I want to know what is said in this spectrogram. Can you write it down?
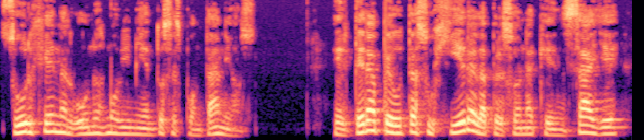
surgen algunos movimientos espontáneos. El terapeuta sugiere a la persona que ensaye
